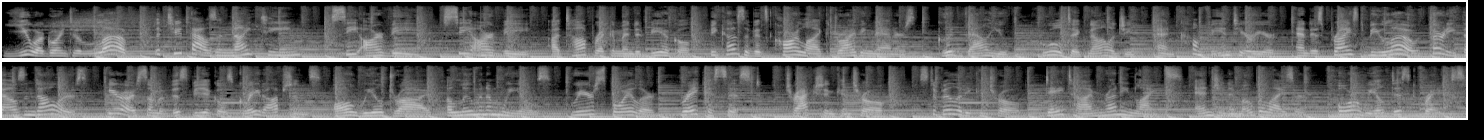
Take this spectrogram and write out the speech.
You are going to love the 2019 CRV. CRV, a top recommended vehicle because of its car-like driving manners, good value, cool technology, and comfy interior, and is priced below $30,000. Here are some of this vehicle's great options. All-wheel drive, aluminum wheels, rear spoiler, brake assist, traction control, stability control, daytime running lights, engine immobilizer, four-wheel disc brakes,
